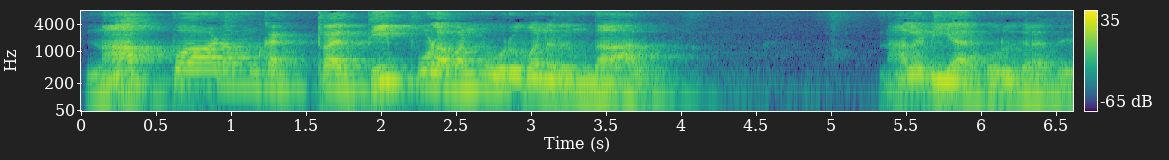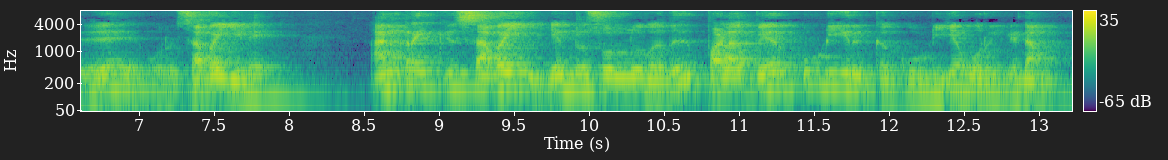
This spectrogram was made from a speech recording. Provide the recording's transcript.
நாப்பாடம் கற்ற தீப்புலவன் ஒருவன் இருந்தால் நாலடியார் கூறுகிறது ஒரு சபையிலே. அன்றைக்கு சபை என்று சொல்லுவது பல பேர் கூடியிருக்கக்கூடிய ஒரு இடம்.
